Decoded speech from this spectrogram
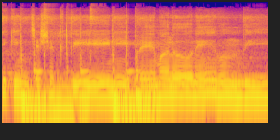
బ్రతికించే శక్తి నీ ప్రేమలోనే ఉంది.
